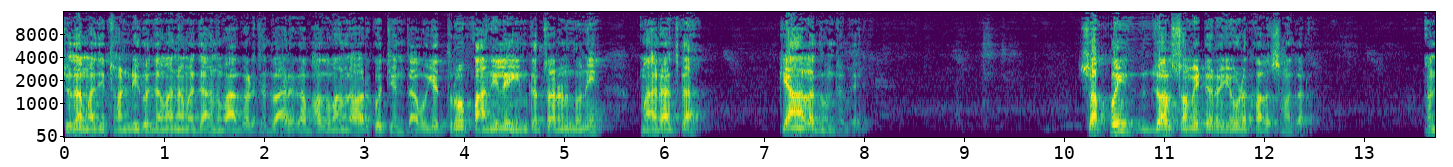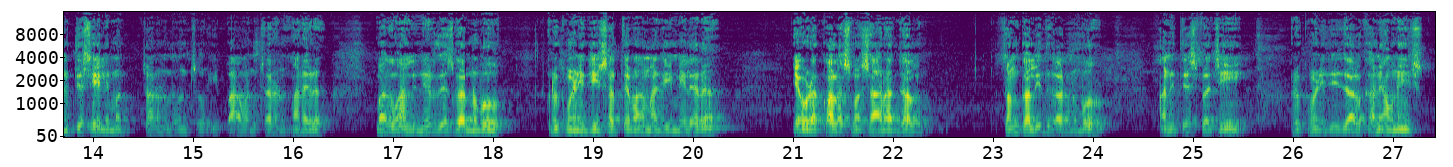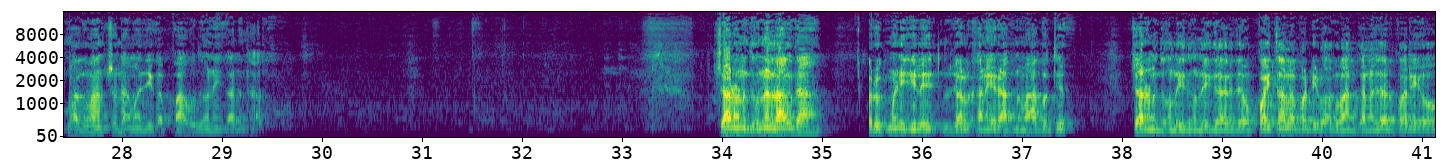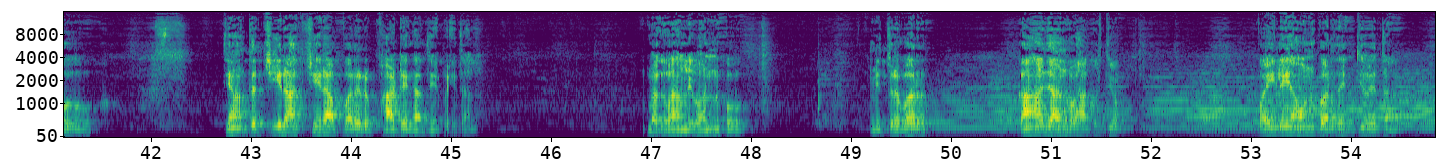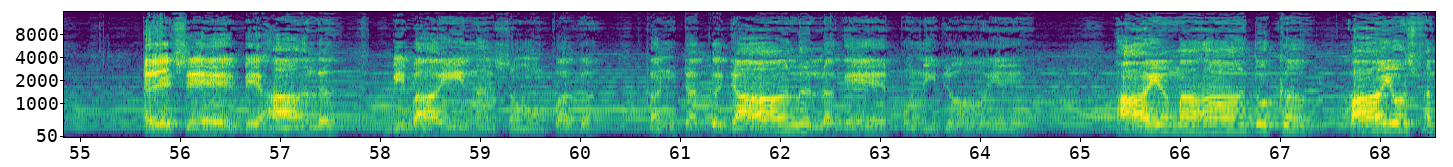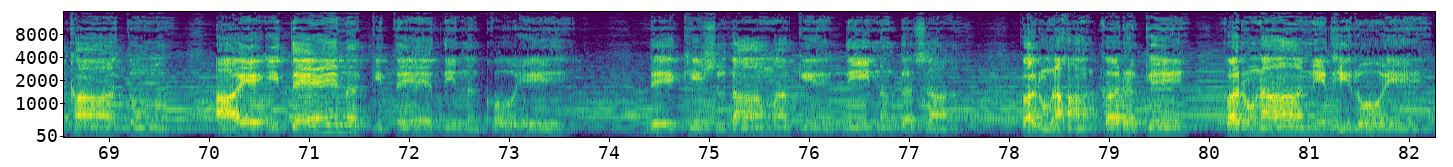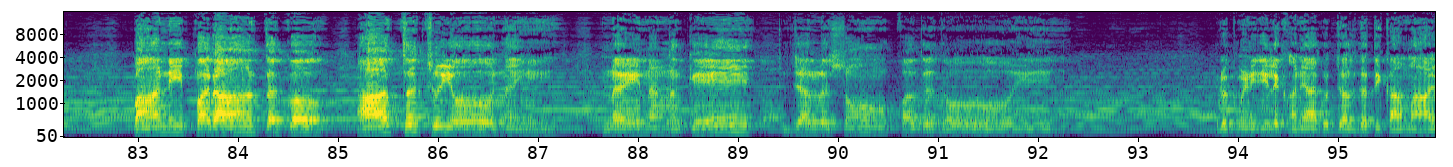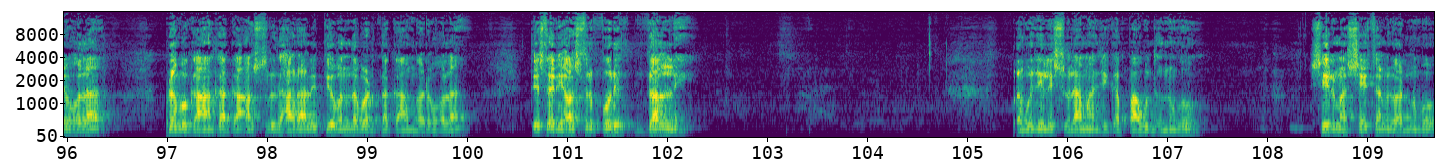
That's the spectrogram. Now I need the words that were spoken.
सुदामाजी ठन्डीको जमानामा जानुभएको रहेछ द्वारका भगवान्लाई अर्को चिन्ता हो। यत्रो पानीले यिनका चरण धुने महाराजका के हालत हुन्छ फेरि? सबै जल समेटेर एउटा कलशमा गर। अनि त्यसैले म चरण धुन्छु यी पावन चरण भनेर भगवान्ले निर्देश गर्नुभयो। रुक्मिणीजी सत्यभामाजी मिलेर एउटा कलशमा सारा जल सङ्कलित गर्नुभयो। अनि त्यसपछि रुक्मिणीजी जल खन्याउने भगवान् सुदामाजीका पाउ धुने गर्न थाल्यो। चरण धुन लाग्दा रुक्मिणीजीले जल खनाइ राख्नु भएको थियो। चरण धुँदै धुँदै गएर जब पैतालापट्टि भगवान्का नजर पर्यो त्यहाँ त चिरा चिरा परेर फाटेका थिए पैताला। भगवान्ले भन्नुभयो मित्रवर कहाँ जानु भएको थियो? पहिल्यै आउनु पर्दैन थियो यता। ऐसे बेहाल बिबाइन सौ पग कंटक जाल लगे पुनि जोए। हाय महा दुख पायो सखा तुम, आए इतेन किते दिन खोए। देखी सुदामा की दीन दशा, करुणा करके करुणा निधि रोए। पानी परात को हाथ छुयो नहीं नैनन के जल सो पग धोई रुक्मिणी जी ले खने को जल जति काम में आयो होला, प्रभु का आंखा का अश्रु धारा ले त्यो बढ़ता काम करो होला त्यसरी अश्रु पूरित जल ले प्रभुजीले सुदामा जीका पाउ धुनुभयो शिरमा सेचन गर्नुभयो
